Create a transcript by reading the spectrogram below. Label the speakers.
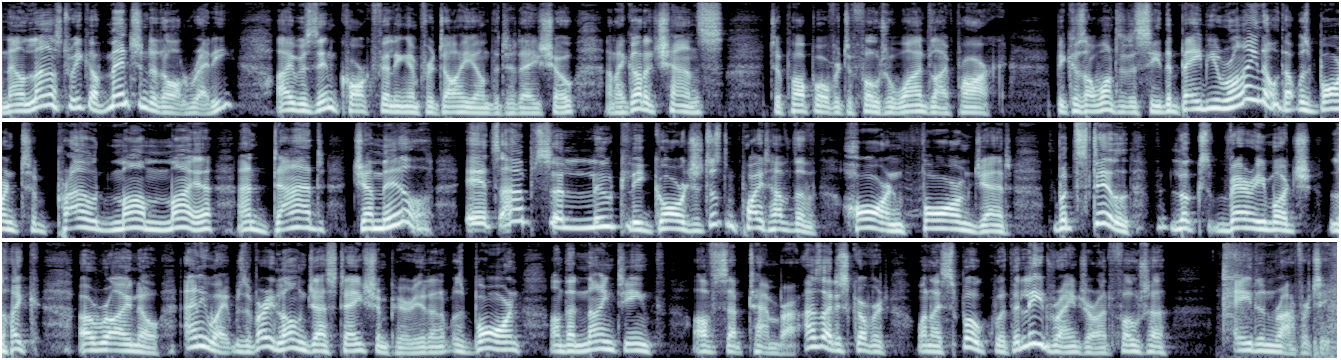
Speaker 1: Now, last week, I've mentioned it already. I was in Cork filling in for Dáithí on the Today Show, and I got a chance to pop over to Fota Wildlife Park because I wanted to see the baby rhino that was born to proud mom Maya and dad Jamil. It's absolutely gorgeous. Doesn't quite have the horn formed yet, but still looks very much like a rhino. Anyway, it was a very long gestation period and it was born on the 19th of September, as I discovered when I spoke with the lead ranger at Fota. Aidan Rafferty.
